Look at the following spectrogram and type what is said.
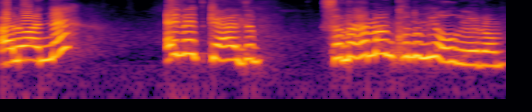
Alo anne? Evet geldim. Sana hemen konum yolluyorum.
